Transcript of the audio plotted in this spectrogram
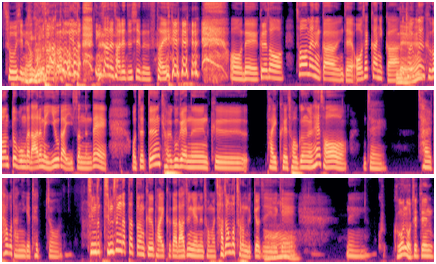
좋으시네요. 감사합니다. 칭찬을 잘해주시는 스타일. 어, 네. 그래서 처음에는 그니까 이제 어색하니까. 네. 결국엔 그건 또 뭔가 나름의 이유가 있었는데, 어쨌든 결국에는 그 바이크에 적응을 해서 이제 잘 타고 다니게 됐죠. 짐, 짐승 같았던 그 바이크가 나중에는 정말 자전거처럼 느껴지게. 어, 네. 그, 그건 어쨌든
